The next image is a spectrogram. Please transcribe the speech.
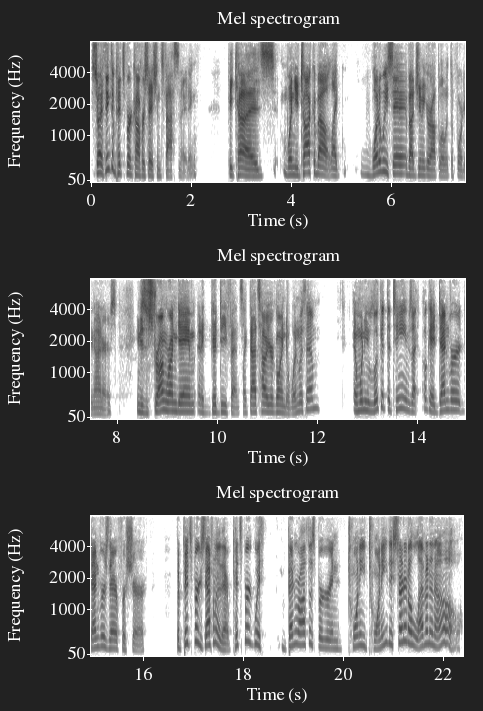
So I think the Pittsburgh conversation is fascinating because when you talk about like what do we say about Jimmy Garoppolo with the 49ers? He needs a strong run game and a good defense. Like that's how you're going to win with him. And when you look at the teams, like okay, Denver, Denver's there for sure. But Pittsburgh's definitely there. Pittsburgh with Ben Roethlisberger in 2020, they started 11 and 0.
